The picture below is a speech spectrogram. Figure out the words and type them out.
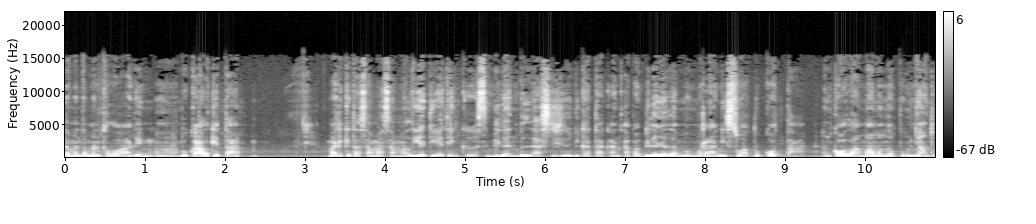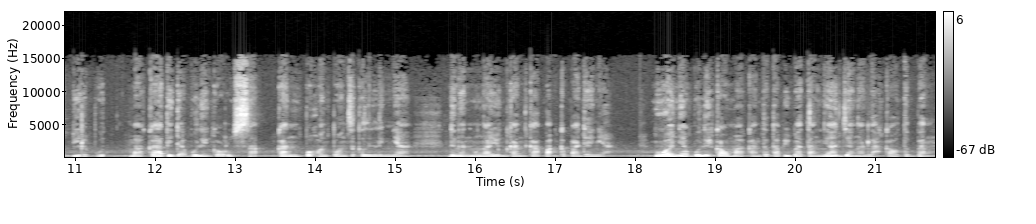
Teman-teman kalau ada yang uh, buka Alkitab, mari kita sama-sama lihat di ayat yang ke-19 di situ dikatakan apabila dalam memerangi suatu kota engkau lama mengepungnya untuk direbut, maka tidak boleh engkau rusakkan pohon-pohon sekelilingnya dengan mengayunkan kapak kepadanya. Buahnya boleh kau makan, tetapi batangnya janganlah kau tebang.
